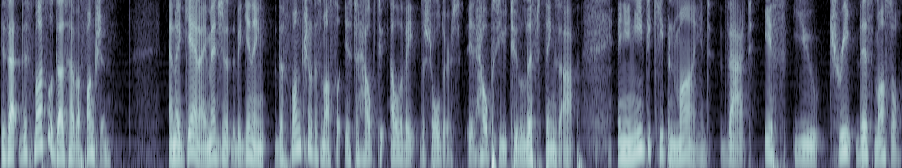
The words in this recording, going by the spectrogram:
is that this muscle does have a function. And again, I mentioned at the beginning, the function of this muscle is to help to elevate the shoulders. It helps you to lift things up. And you need to keep in mind that if you treat this muscle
